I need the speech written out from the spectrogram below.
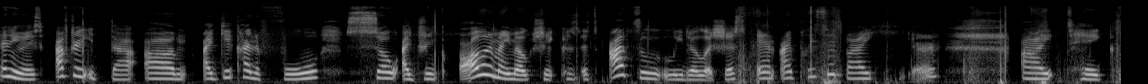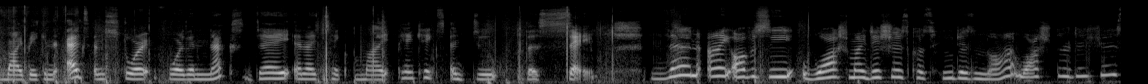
Anyways, after I eat that, um, I get kind of full, so I drink all of my milkshake because it's absolutely delicious, and I place it by here. I take my bacon and eggs and store it for the next day, and I take my pancakes and do the same. Then I obviously wash my dishes because who does not wash their dishes?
